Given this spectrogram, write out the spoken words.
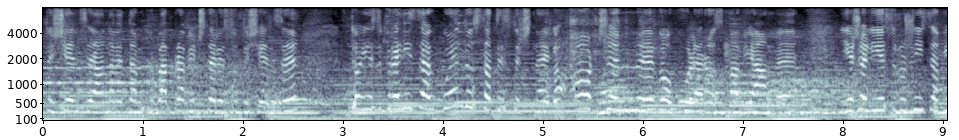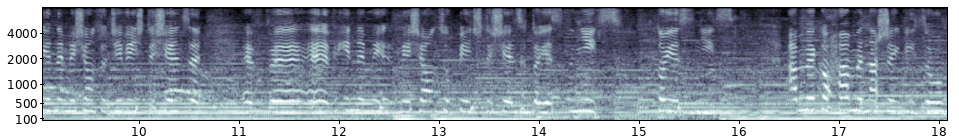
tysięcy, a nawet tam chyba prawie 400 tysięcy, to jest w granicach błędu statystycznego. O czym my w ogóle rozmawiamy? Jeżeli jest różnica w jednym miesiącu 9 tysięcy, w, e, w innym mi- miesiącu 5 tysięcy, to jest nic. To jest nic. A my kochamy naszych widzów.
